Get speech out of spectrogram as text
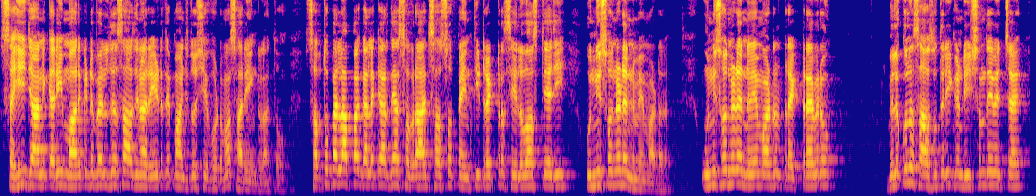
ਸਹੀ ਜਾਣਕਾਰੀ ਮਾਰਕੀਟ ਵੈਲਿਊ ਦੇ ਹਿਸਾਬ ਦੇ ਨਾਲ ਰੇਟ ਤੇ 5 ਤੋਂ 6 ਫੋਟੋਆਂ ਸਾਰੇ ਐਂਗਲਾਂ ਤੋਂ। ਸਭ ਤੋਂ ਪਹਿਲਾਂ ਆਪਾਂ ਗੱਲ ਕਰਦੇ ਹਾਂ ਸਵਰਾਜ 735 ਟਰੈਕਟਰ ਸੇਲ ਵਾਸਤੇ ਹੈ ਜੀ। 1999 ਮਾਡਲ 1999 ਮਾਡਲ ਟਰੈਕਟਰ ਹੈ ਵੀਰੋ। ਬਿਲਕੁਲ ਸਾਫ਼ ਸੁਥਰੀ ਕੰਡੀਸ਼ਨ ਦੇ ਵਿੱਚ ਹੈ।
